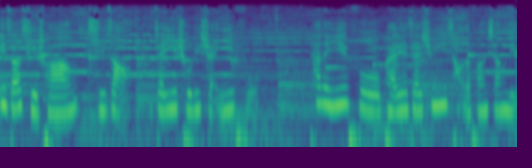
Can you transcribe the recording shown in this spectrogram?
一早起床洗澡，在衣橱里选衣服。他的衣服排列在薰衣草的芳香里，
